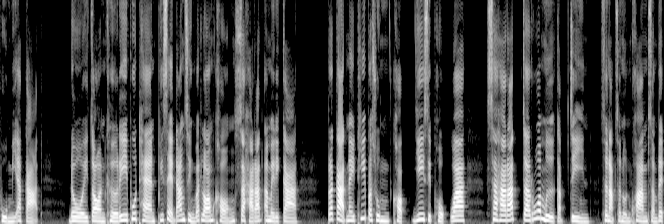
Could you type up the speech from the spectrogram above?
ภูมิอากาศ โดยจอห์นเคอรีผู้แทนพิเศษด้านสิ่งแวดล้อมของสหรัฐอเมริกา ประกาศในที่ประชุมขอบ 26 ว่า สหรัฐจะร่วมมือกับจีน สนับสนุนความสำเร็จ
